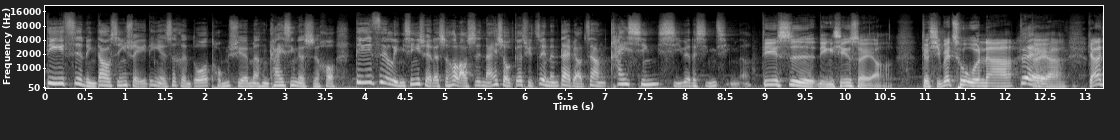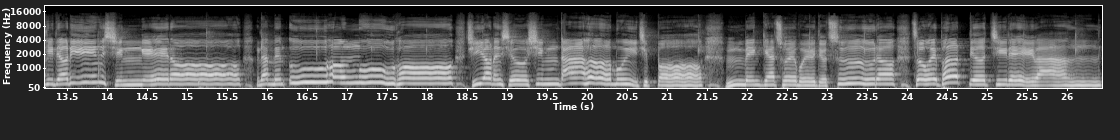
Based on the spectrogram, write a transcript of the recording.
第一次领到薪水，一定也是很多同学们很开心的时候。第一次领薪水的时候，老师哪一首歌曲最能代表这样开心喜？喜悦的心情呢？第一次领薪水啊、哦，就是要出运啊。对，对啊，走一条人生的路，难免有风有雨，只要能小心踏好每一步，毋免惊找袂到出路，做伙抱着一个梦，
